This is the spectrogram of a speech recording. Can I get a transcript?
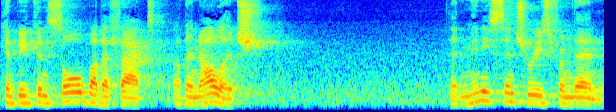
can be consoled by the fact of the knowledge that many centuries from then,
